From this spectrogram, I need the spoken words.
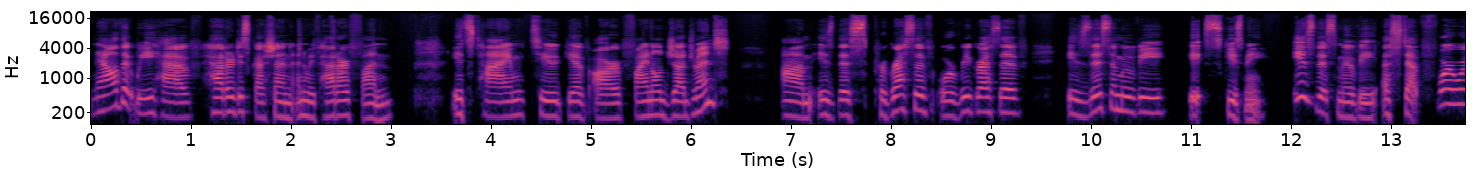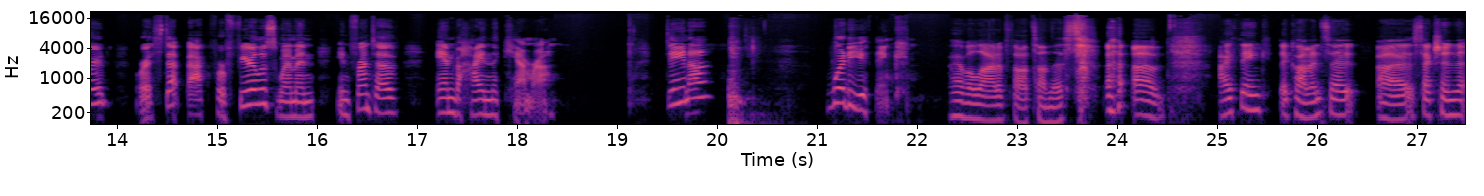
Now that we have had our discussion and we've had our fun, it's time to give our final judgment. Um, is this progressive or regressive? Is this a movie? Excuse me. Is this movie a step forward or a step back for fearless women in front of and behind the camera? Dana, what do you think? I have a lot of thoughts on this. um, I think the comment set, uh, section,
